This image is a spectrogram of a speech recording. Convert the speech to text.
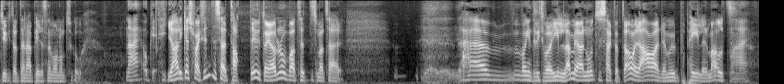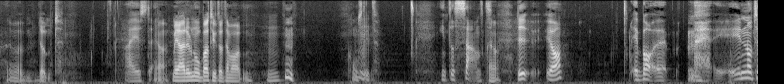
tyckt att den här pilsnern var inte så god. Nej, okej. Jag hade kanske faktiskt inte så här tagit det utan jag hade nog bara sett det som att så här det här var inte riktigt vad jag gillar men jag hade nog inte sagt att ja, det här den var gjord på pale ale malt. Nej, Det var dumt. nej just det. Ja. Men jag hade nog bara tyckt att den var Mm. konstigt. Intressant. Ja. Du, ja. Är bara, eh, är det något,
